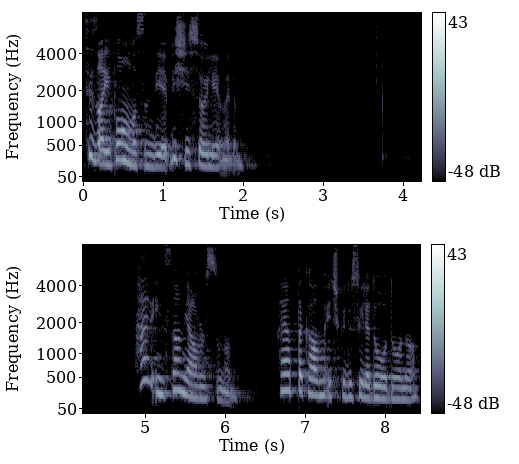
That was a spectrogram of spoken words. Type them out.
siz ayıp olmasın diye bir şey söyleyemedim. Her insan yavrusunun hayatta kalma içgüdüsüyle doğduğunu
